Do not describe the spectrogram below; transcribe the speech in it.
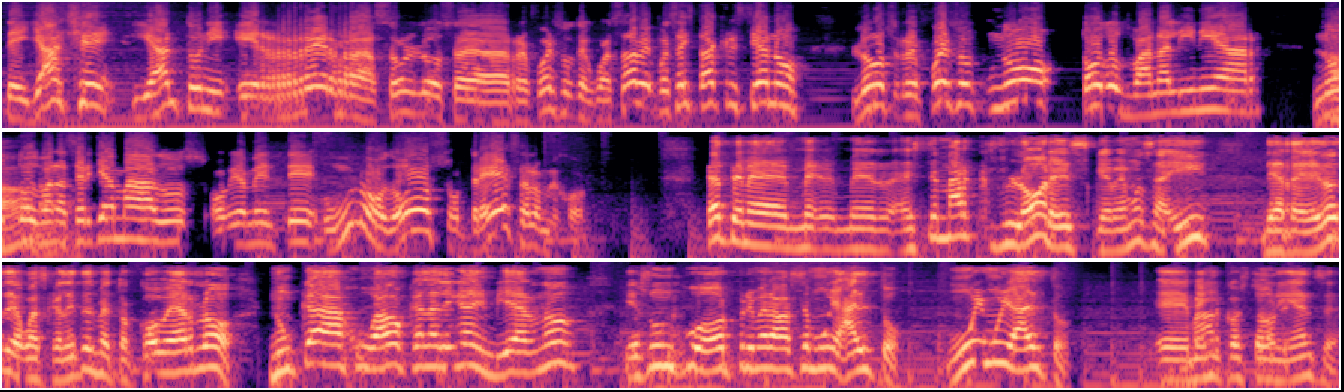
Teyache y Anthony Herrera son los eh, refuerzos de Guasave. Pues ahí está, Cristiano, los refuerzos, no todos van a alinear no, todos van a ser llamados, obviamente uno dos o tres a lo mejor. Fíjate, este Mark Flores que vemos ahí de Herreros de Aguascalientes me tocó verlo. Nunca ha jugado acá en la Liga de Invierno y es un jugador primera base muy alto, muy, muy alto. Eh, México-estadounidense,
